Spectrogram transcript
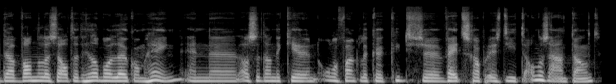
daar, wandelen ze altijd heel mooi leuk omheen. En uh, als er dan een keer een onafhankelijke kritische wetenschapper is die het anders aantoont,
